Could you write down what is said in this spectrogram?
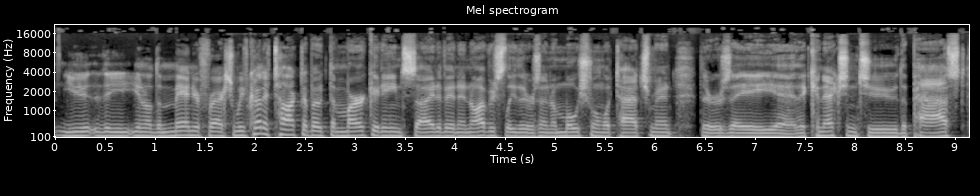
you the you know the manufacturer we've kind of talked about the marketing side of it and obviously there's an emotional attachment. There's a uh, the connection to the past.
